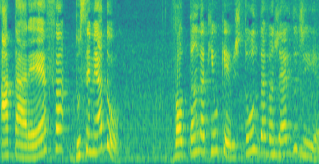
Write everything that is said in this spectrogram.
a tarefa do semeador. Voltando aqui o que? O estudo do evangelho do dia.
